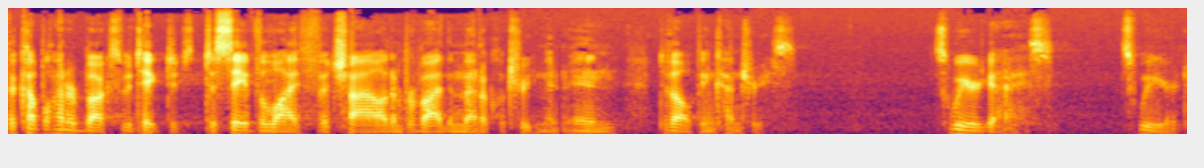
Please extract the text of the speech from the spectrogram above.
the couple hundred bucks would take to, to save the life of a child and provide the medical treatment in developing countries. It's weird, guys. It's weird.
